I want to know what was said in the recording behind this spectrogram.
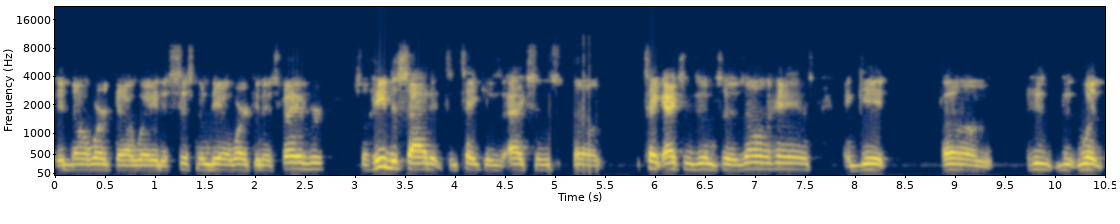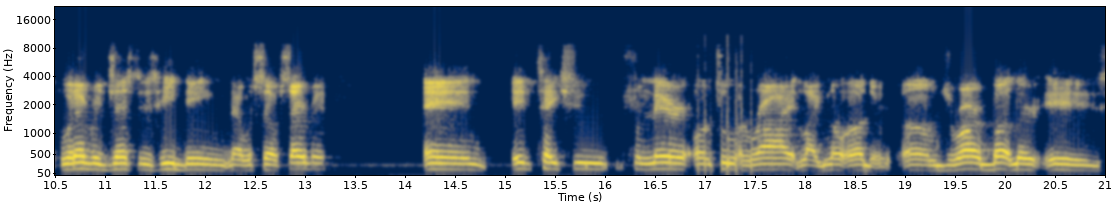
it don't work that way. The system didn't work in his favor, so he decided to take his actions, um, take actions into his own hands, and get um, his what whatever justice he deemed that was self-serving, and it takes you from there onto a ride like no other. Um, Gerard Butler is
